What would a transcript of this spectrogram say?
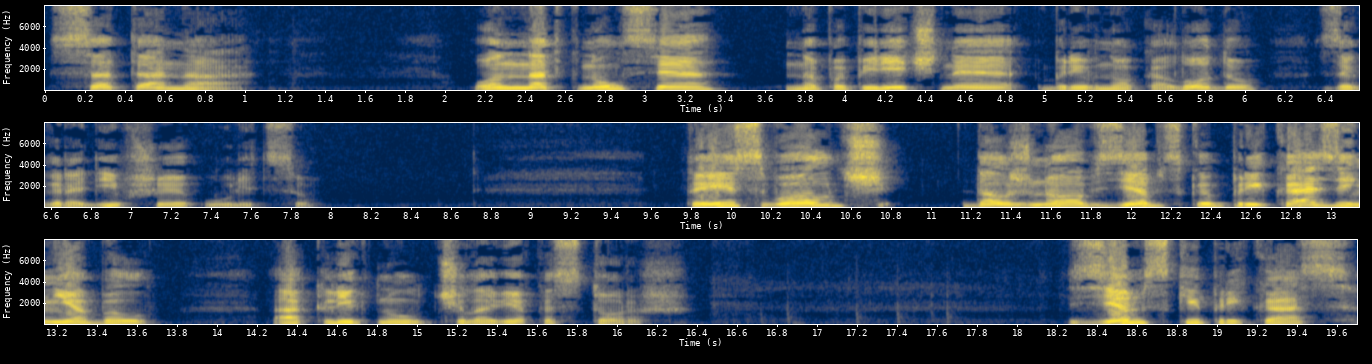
Сатана. Он наткнулся на поперечное бревно-колоду, загородившее улицу. Ты, сволочь, должно в земском приказе не был, окликнул человека сторож. Земский приказ.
